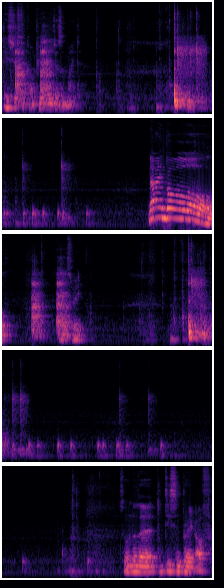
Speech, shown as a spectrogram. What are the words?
he's just a computer, he doesn't mind. Nine ball! Four three. So another decent break off.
